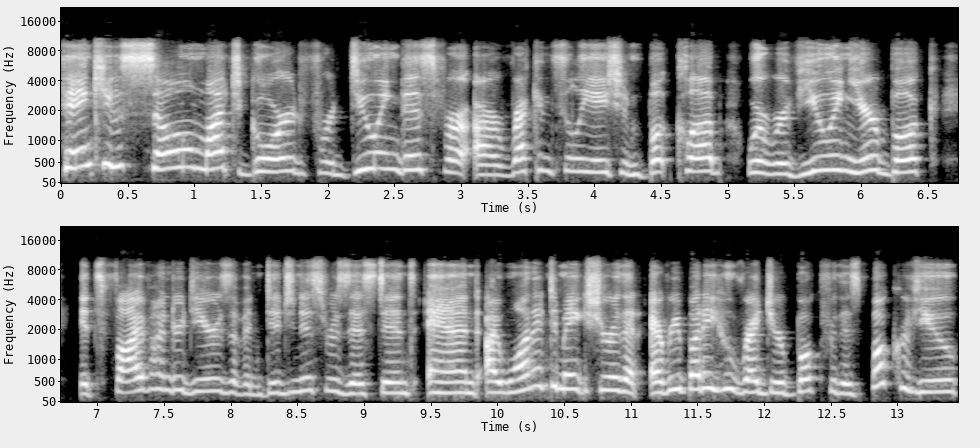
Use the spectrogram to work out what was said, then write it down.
Thank you so much, Gord, for doing this for our Reconciliation Book Club. We're reviewing your book. It's 500 Years of Indigenous Resistance. And I wanted to make sure that everybody who read your book for this book review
